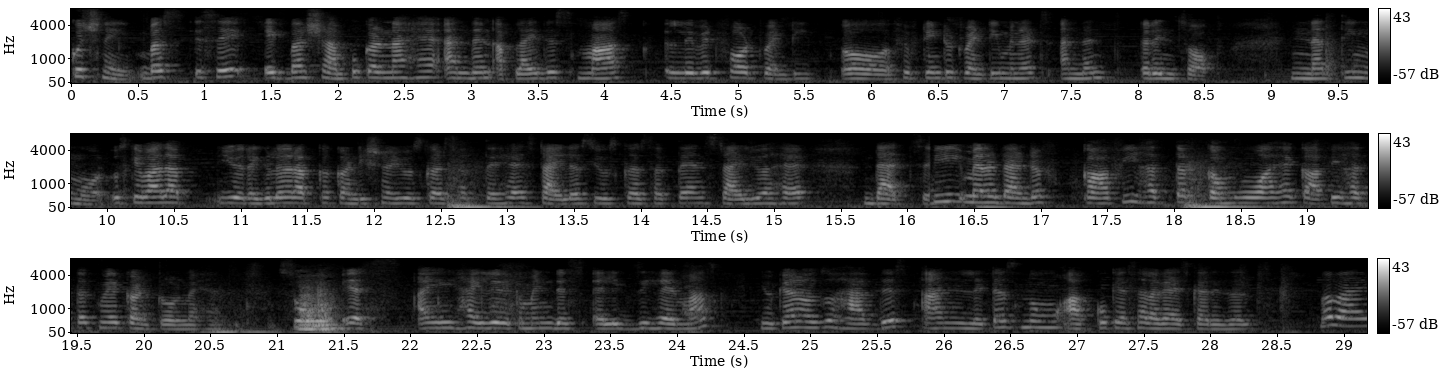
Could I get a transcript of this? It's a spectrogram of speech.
कुछ नहीं, बस इसे एक बार शैम्पू करना है and then apply this mask leave it for twenty fifteen to twenty minutes and then rinse off nothing more उसके बाद आप, ये रेगुलर आपका कंडीशनर यूज़ कर सकते हैं स्टाइलस यूज़ कर सकते हैं and style your hair that's भी मेरा डैंड्रफ काफ़ी हद तक कम हुआ है, काफ़ी हद तक मेरे कंट्रोल में है. So yes I highly recommend this Elixie hair mask you can also have this and let us know आपको कैसा लगा इसका रिज़ल्ट बाय बाय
